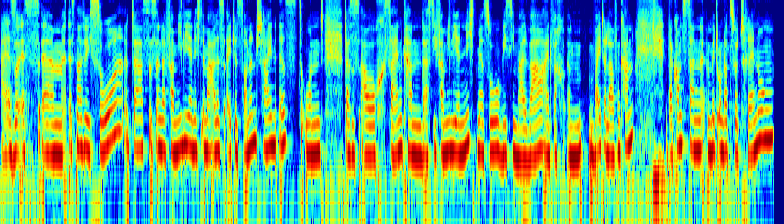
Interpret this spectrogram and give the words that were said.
Also es ähm, ist natürlich so, dass es in der Familie nicht immer alles eitel Sonnenschein ist und dass es auch sein kann, dass die Familie nicht mehr so, wie sie mal war, einfach ähm, weiterlaufen kann. Da kommt es dann mitunter zur Trennung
